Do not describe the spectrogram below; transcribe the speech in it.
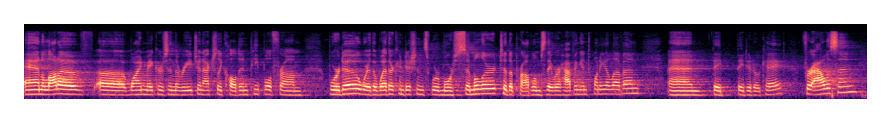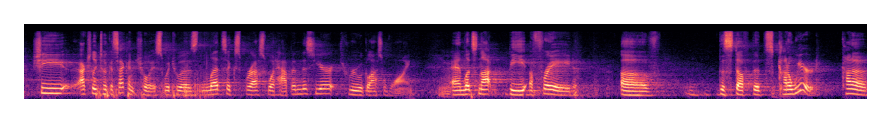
And a lot of uh, winemakers in the region actually called in people from Bordeaux, where the weather conditions were more similar to the problems they were having in 2011, and they, they did okay. For Allison, she actually took a second choice, which was let's express what happened this year through a glass of wine. And let's not be afraid of the stuff that's kind of weird, kind of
